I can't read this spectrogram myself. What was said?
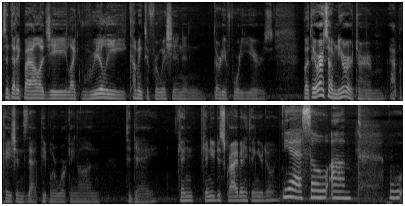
synthetic biology like really coming to fruition in 30 or 40 years. But there are some nearer term applications that people are working on today. Can can you describe anything you're doing? Yeah, so um, w-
